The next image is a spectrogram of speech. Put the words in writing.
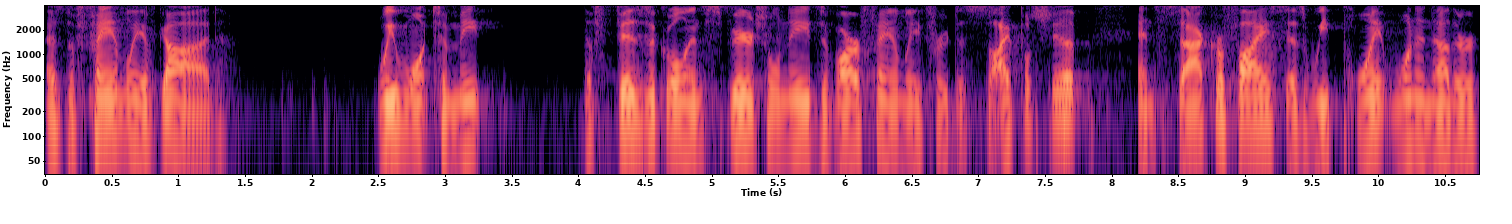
As the family of God, we want to meet the physical and spiritual needs of our family through discipleship and sacrifice as we point one another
